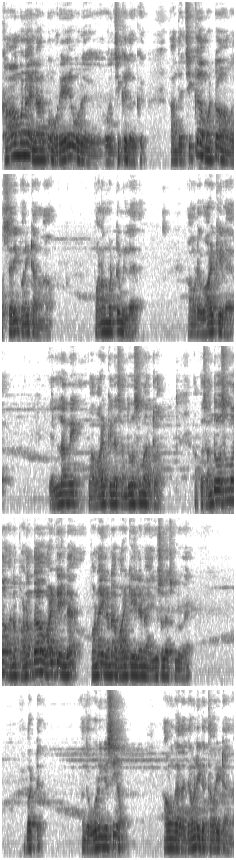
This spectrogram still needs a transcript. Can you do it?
காமனாக எல்லாருக்கும் ஒரே ஒரு ஒரு சிக்கல் இருக்குது அந்த சிக்கலை மட்டும் அவங்க சரி பண்ணிட்டாங்கன்னா பணம் மட்டும் இல்லை அவங்களுடைய வாழ்க்கையில் எல்லாமே வாழ்க்கையில் சந்தோஷமாக இருக்கலாம். அப்போ சந்தோஷமாக ஆனால் பணம் தான் வாழ்க்கை இல்லை பணம் இல்லைன்னா வாழ்க்கை இல்லைன்னு நான் யூஸ்வலாக சொல்லுவேன். பட் அந்த ஒரு விஷயம் அவங்க அதை கவனிக்க தவறிட்டாங்க.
